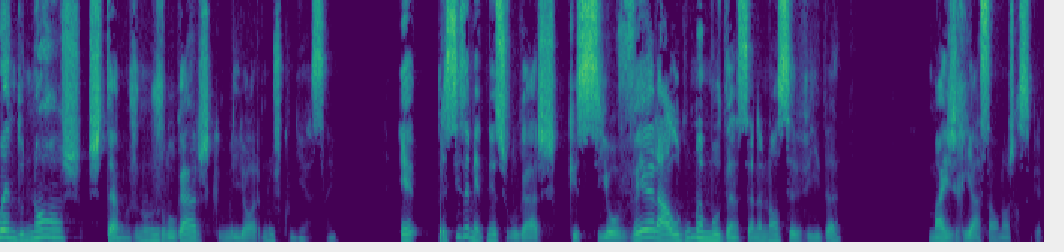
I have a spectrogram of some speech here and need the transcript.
quando nós estamos nos lugares que melhor nos conhecem, é precisamente nesses lugares que, se houver alguma mudança na nossa vida, mais reação nós recebemos.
